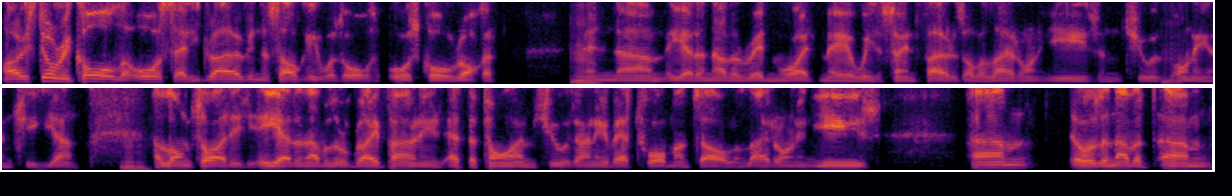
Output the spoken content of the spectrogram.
I still recall the horse that he drove in the sulky was a horse, horse called Rocket. And um, he had another red and white mare. We'd seen photos of her later on in years, and she was Bonnie. And she, um, alongside, it, he had another little grey pony at the time. She was only about 12 months old, and later on in years, um, there was another um,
